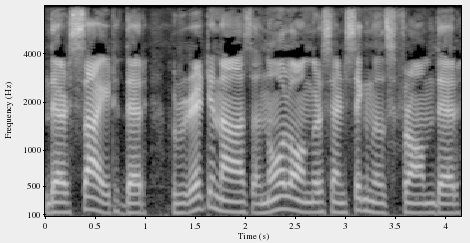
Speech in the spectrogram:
their sight, their retinas no longer send signals from their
